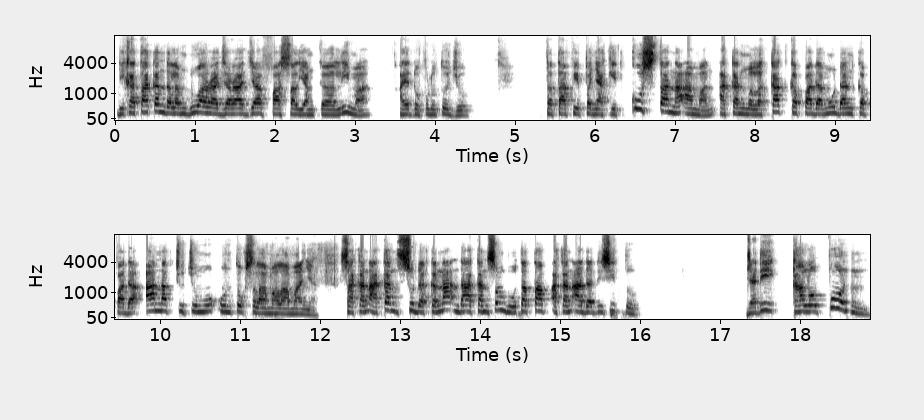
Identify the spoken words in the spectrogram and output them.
dikatakan dalam dua raja-raja pasal yang kelima, ayat 27, tetapi penyakit kusta Naaman akan melekat kepadamu dan kepada anak cucumu untuk selama-lamanya. Seakan-akan sudah kena, tidak akan sembuh, tetap akan ada di situ. Jadi kalaupun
